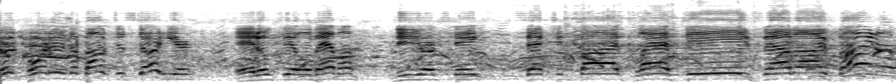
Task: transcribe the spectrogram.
Third quarter is about to start here at Oakfield, Alabama. New York State, Section 5, Class D semifinal.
